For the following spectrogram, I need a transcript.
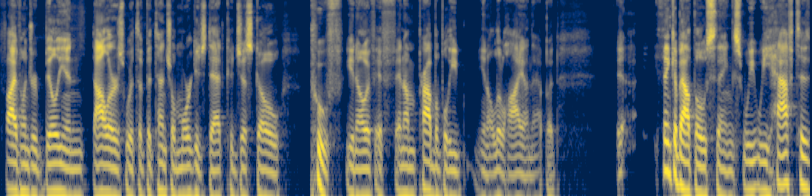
500 billion dollars worth of potential mortgage debt could just go poof, you know, if, if, and I'm probably, you know, a little high on that, but eh, think about those things. We, we have to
